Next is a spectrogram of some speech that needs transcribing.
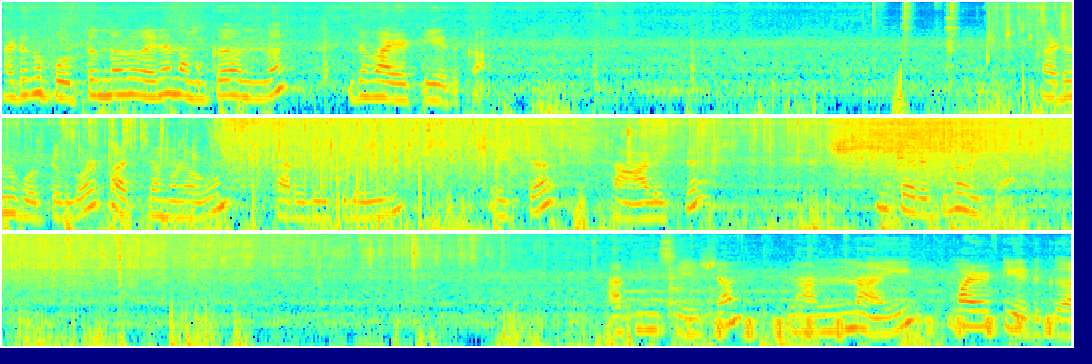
കടുക് പൊട്ടുന്നത് വരെ നമുക്ക് ഒന്ന് ഇത് വഴട്ടിയെടുക്കാം കടുക് പൊട്ടുമ്പോൾ പച്ചമുളകും കറിവേപ്പിലയും ഇട്ട് താളിച്ച് ഈ ഒഴിക്കാം. അതിനുശേഷം നന്നായി വഴട്ടിയെടുക്കുക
